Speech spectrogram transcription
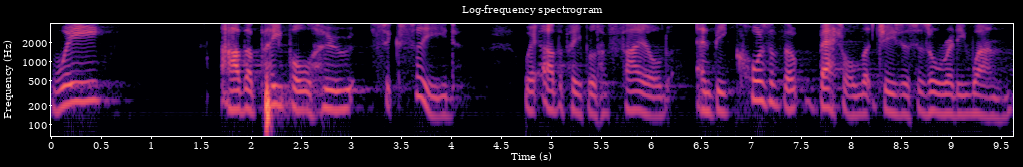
we are the people who succeed where other people have failed, and because of the battle that Jesus has already won.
